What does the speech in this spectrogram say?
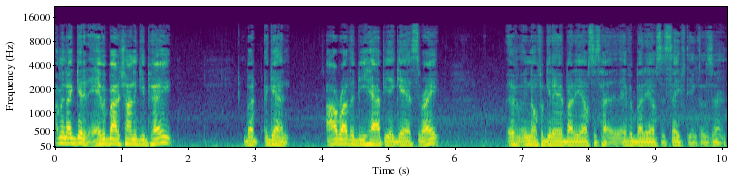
I mean, I get it. Everybody trying to get paid. But again, I'd rather be happy, I guess, right? If, you know, forget everybody else's everybody else's safety and concern.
